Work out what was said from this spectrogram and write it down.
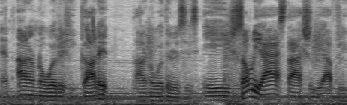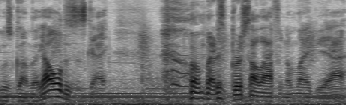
And I don't know whether he got it. I don't know whether it's his age. Somebody asked actually after he was gone, like, how old is this guy? I just burst out laughing. I'm like, yeah.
